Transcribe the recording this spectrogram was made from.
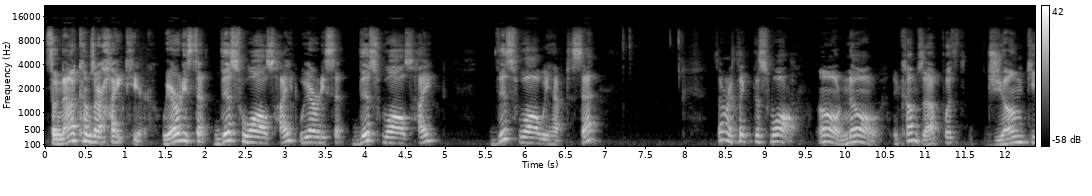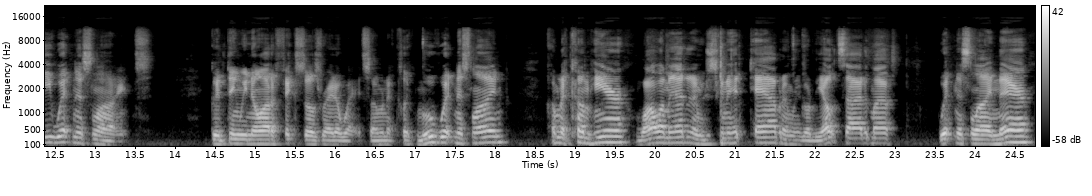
So now comes our height here. We already set this wall's height. We already set this wall's height. This wall we have to set. So I'm going to click this wall. Oh no, it comes up with junky witness lines. Good thing we know how to fix those right away. So I'm going to click Move Witness Line. I'm going to come here. While I'm at it, I'm just going to hit Tab, and I'm going to go to the outside of my witness line there.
